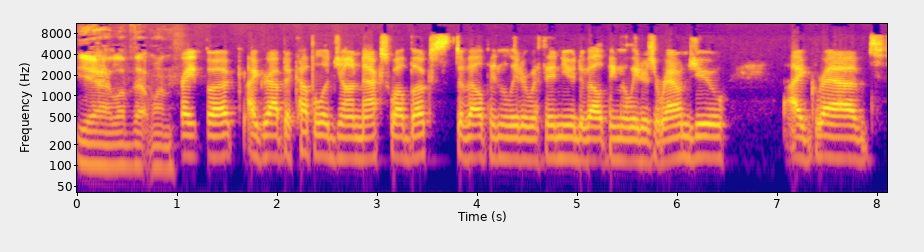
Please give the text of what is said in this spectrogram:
Yeah, I love that one. Great book. I grabbed a couple of John Maxwell books, Developing the Leader Within You, Developing the Leaders Around You. I grabbed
